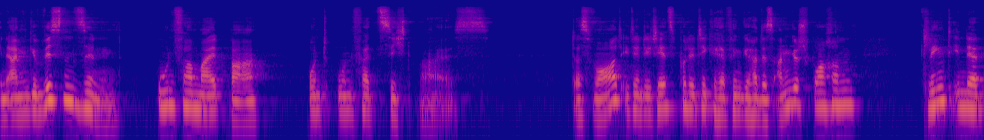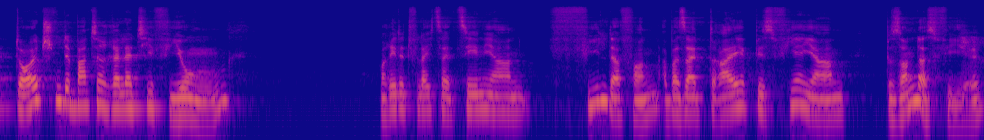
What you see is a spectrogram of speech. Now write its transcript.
in einem gewissen Sinn unvermeidbar und unverzichtbar ist. Das Wort Identitätspolitik, Herr Finke hat es angesprochen, klingt in der deutschen Debatte relativ jung. Man redet vielleicht seit zehn Jahren viel davon, aber seit drei bis vier Jahren besonders viel.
